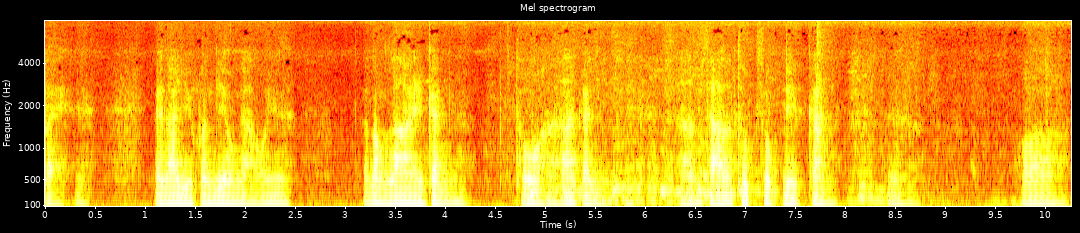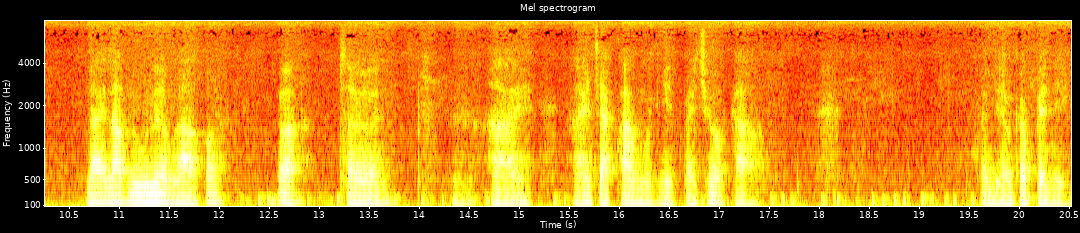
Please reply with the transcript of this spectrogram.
ไป เวลาอยู่คนเดียวเหงาก็ต้องไลน์กันโทรหากันถามสารทุกสุขเดิบกันพอ ได้รับรู้เรื่องราวก็ก็เชิญหายหายจากความหงุดหงิดไปชั่วคราวแล้วเดี๋ยวก็เป็นอีก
